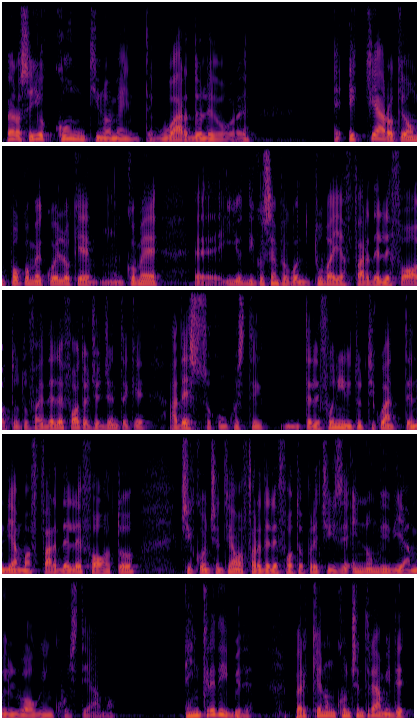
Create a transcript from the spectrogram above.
però se io continuamente guardo le ore, è, chiaro che è un po' come quello che, mhmm, come eh, io dico sempre quando tu vai a fare delle foto, tu fai delle foto, c'è gente che adesso con questi mhmm, telefonini tutti quanti tendiamo a fare delle foto, ci concentriamo a fare delle foto precise e non viviamo il luogo in cui stiamo. È incredibile, perché non concentriamo de-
